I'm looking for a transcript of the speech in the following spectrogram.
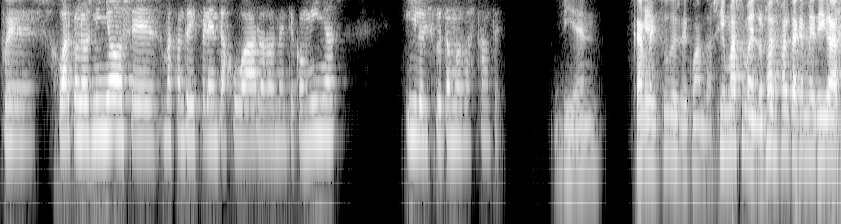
pues jugar con los niños es bastante diferente a jugar normalmente con niñas y lo disfrutamos bastante. Bien. Carla, ¿y tú desde cuándo? Así más o menos, no hace falta que me digas.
